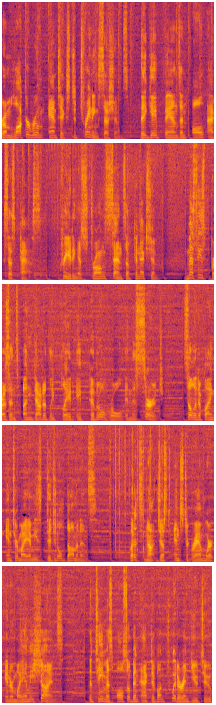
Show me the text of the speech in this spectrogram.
From locker room antics to training sessions, they gave fans an all access pass creating a strong sense of connection. Messi's presence undoubtedly played a pivotal role in this surge, solidifying Inter Miami's digital dominance. But it's not just Instagram where Inter Miami shines. The team has also been active on Twitter and YouTube,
